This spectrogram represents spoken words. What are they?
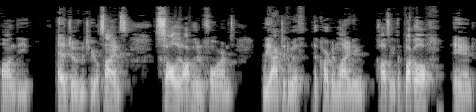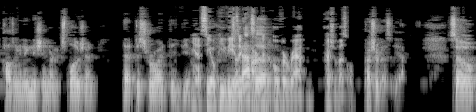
on the edge of material science, solid oxygen formed, reacted with the carbon lining, causing it to buckle and causing an ignition or an explosion that destroyed the vehicle. yeah, COPV So is a NASA carbon overwrap pressure vessel. pressure vessel, yeah. So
